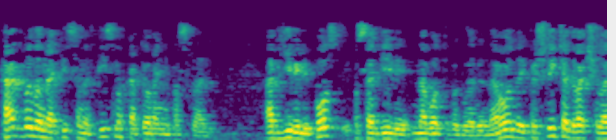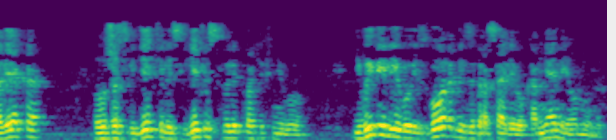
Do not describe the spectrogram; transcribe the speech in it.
как было написано в письмах, которые они послали. Объявили пост и посадили Навота во главе народа, и пришли те два человека, лжесвидетели, свидетельствовали против него, и вывели его из города, и забросали его камнями, и он умер.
